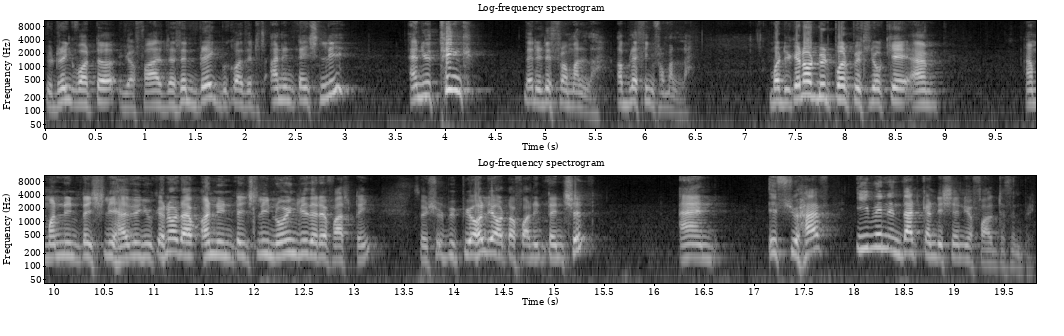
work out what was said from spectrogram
you drink water, your fast doesn't break because it is unintentionally, and you think that it is from Allah, a blessing from Allah. But you cannot do it purposely. Okay, I'm, I'm unintentionally having, you cannot have unintentionally, knowingly that you're fasting. So it should be purely out of unintention. And if you have, even in that condition, your fast doesn't break.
